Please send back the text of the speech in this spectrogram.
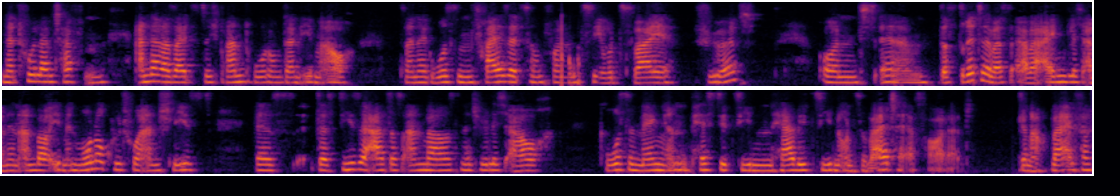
Naturlandschaften, andererseits durch Brandrodung dann eben auch zu einer großen Freisetzung von CO2 führt. Und ähm, das Dritte, was aber eigentlich an den Anbau eben in Monokultur anschließt, ist, dass diese Art des Anbaus natürlich auch große Mengen Pestiziden, Herbiziden und so weiter erfordert. Genau, weil einfach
